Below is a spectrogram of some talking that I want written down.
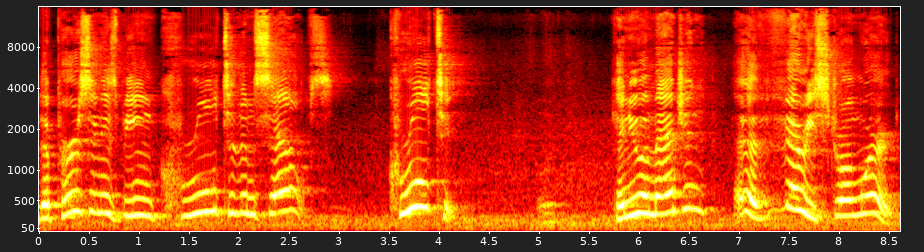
The person is being cruel to themselves. Cruelty. Can you imagine? That's a very strong word.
